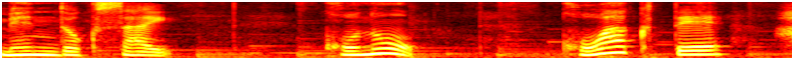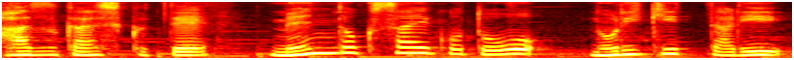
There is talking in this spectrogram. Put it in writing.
めんどくさいこの怖くて恥ずかしくてめんどくさいことを乗り切ったり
